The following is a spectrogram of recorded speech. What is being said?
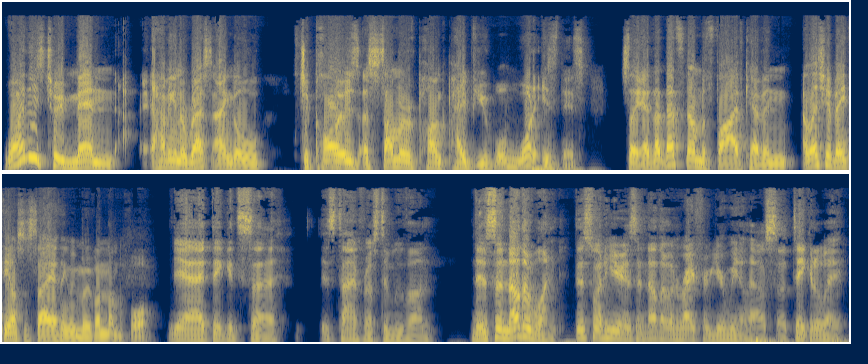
Why are these two men having an arrest angle to close a Summer of Punk pay per view? What is this? So yeah, that, that's number five, Kevin. Unless you have anything else to say, I think we move on to number four. Yeah, I think it's uh it's time for us to move on. There's another one. This one here is another one right from your wheelhouse. So take it away.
